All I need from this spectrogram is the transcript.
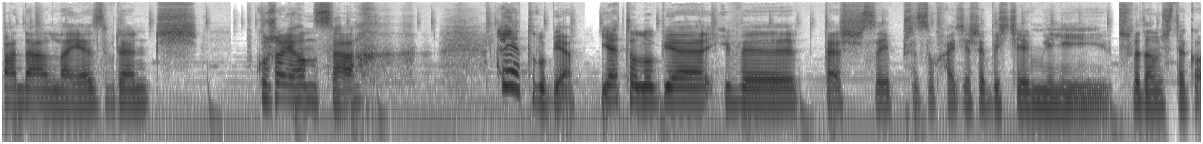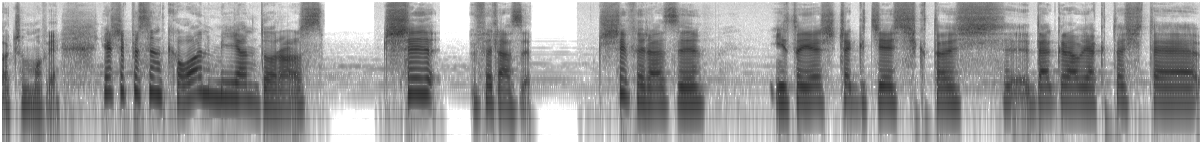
banalna, jest wręcz wkurzająca. Ale ja to lubię. Ja to lubię i wy też sobie przesłuchajcie, żebyście mieli świadomość tego, o czym mówię. Jeszcze piosenka One Million Dollars. Trzy wyrazy. Trzy wyrazy i to jeszcze gdzieś ktoś nagrał, jak ktoś te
